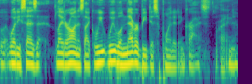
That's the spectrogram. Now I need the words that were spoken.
what he says later on is like we we will never be disappointed in Christ, right? You know?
